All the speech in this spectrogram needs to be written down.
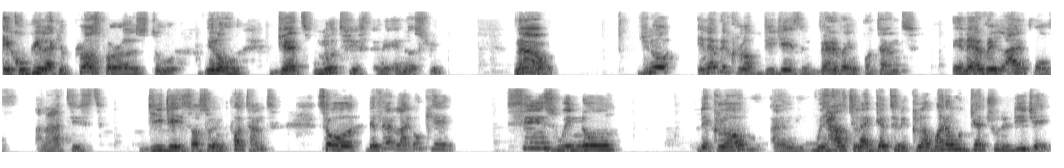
it could be like a plus for us to, you know, get noticed in the industry. Now, you know, in every club, DJ is very, very important. In every life of an artist, DJ is also important. So they felt like, okay, since we know the club and we have to like get to the club, why don't we get through the DJ?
